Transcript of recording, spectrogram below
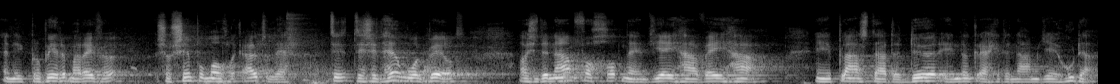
En ik probeer het maar even zo simpel mogelijk uit te leggen. Het is, het is een heel mooi beeld. Als je de naam van God neemt, JHWH, en je plaatst daar de deur in, dan krijg je de naam Jehuda.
